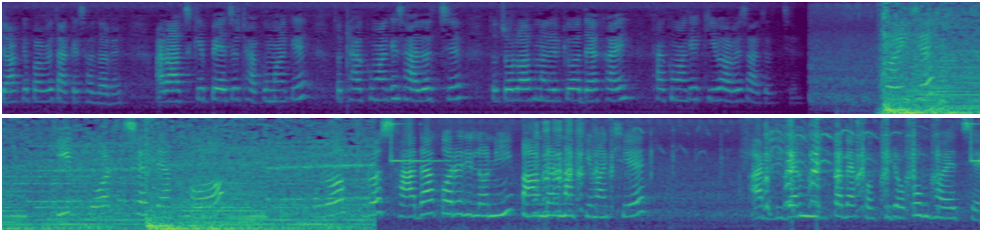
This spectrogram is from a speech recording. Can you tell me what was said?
যাকে পাবে তাকে সাজাবে। আর আজকে পেয়েছে ঠাকুমাকে, তো ঠাকুমাকে সাজাচ্ছে, তো চলো আপনাদেরকেও দেখাই ঠাকুমাকে কীভাবে সাজাচ্ছে। যে কি করছে দেখো, পুরো পুরো সাদা করে দিল নি পাউডার মাখিয়ে মাখিয়ে। আর দিদার মুখটা দেখো কীরকম হয়েছে।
